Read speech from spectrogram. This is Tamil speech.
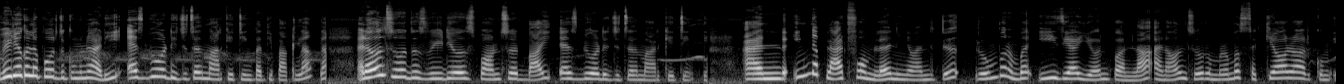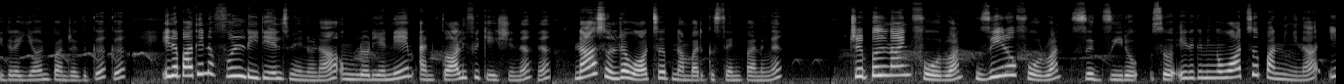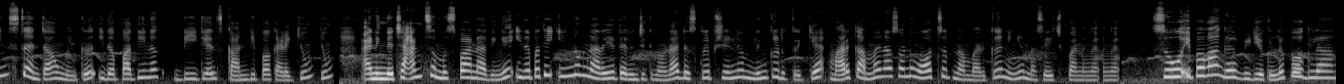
வீடியோக்குள்ளே போகிறதுக்கு முன்னாடி எஸ்பிஓ டிஜிட்டல் மார்க்கெட்டிங் பற்றி பார்க்கலாம். And also this video sponsored by SPO digital marketing and இந்த பிளாட்ஃபார்மில் நீங்கள் வந்துட்டு ரொம்ப ரொம்ப ஈஸியாக ஏர்ன் பண்ணலாம். அண்ட் ஆல்சோ ரொம்ப ரொம்ப செக்யூராக இருக்கும் இதில் ஏர்ன் பண்ணுறதுக்கு இதை பற்றின ஃபுல் டீட்டெயில்ஸ் வேணும்னா உங்களுடைய நேம் அண்ட் குவாலிஃபிகேஷனை நான் சொல்கிற வாட்ஸ்அப் நம்பருக்கு சென்ட் பண்ணுங்கள் triple nine four one zero four one six zero so இதுக்கு நீங்கள் வாட்ஸ்அப் பண்ணிங்கன்னா இன்ஸ்டண்ட்டாக உங்களுக்கு இதை பற்றின டீட்டெயில்ஸ் கண்டிப்பாக கிடைக்கும். அண்ட் இந்த சான்ஸை மிஸ் பண்ணாதீங்க. இதை பற்றி இன்னும் நிறைய தெரிஞ்சுக்கணுன்னா டிஸ்கிரிப்ஷன்லையும் லிங்க் கொடுத்துருக்கேன் மறக்காமல் நான் சொன்ன வாட்ஸ்அப் நம்பருக்கு நீங்கள் மெசேஜ் பண்ணுங்க. ஸோ இப்போ வாங்க வீடியோக்குள்ளே போகலாம்.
